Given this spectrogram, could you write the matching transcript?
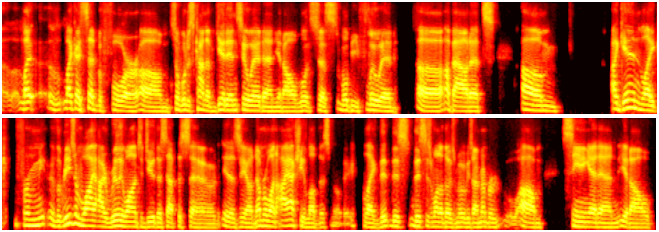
uh, like like I said before. Um, so we'll just kind of get into it, and you know, let's just we'll be fluid uh, about it. Um, again, like for me, the reason why I really wanted to do this episode is, you know, number one, I actually love this movie. Like th- this this is one of those movies I remember um, seeing it and you know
